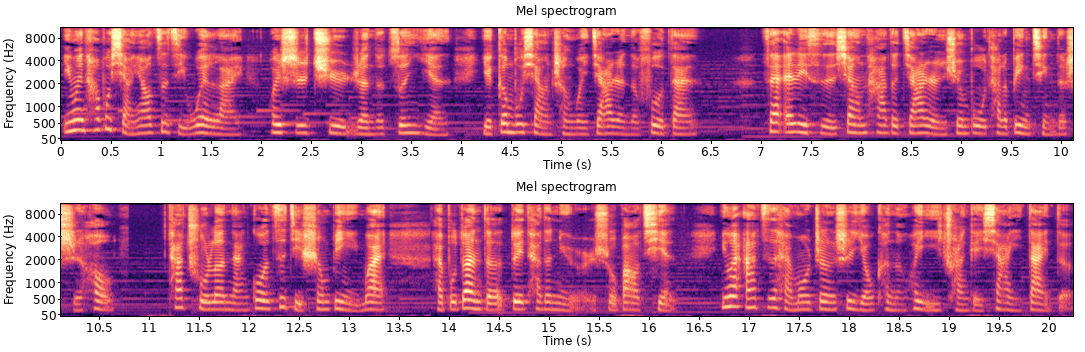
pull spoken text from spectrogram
因为他不想要自己未来会失去人的尊严，也更不想成为家人的负担。在 Alice 向他的家人宣布他的病情的时候，他除了难过自己生病以外，还不断的对他的女儿说抱歉，因为阿兹海默症是有可能会遗传给下一代的，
